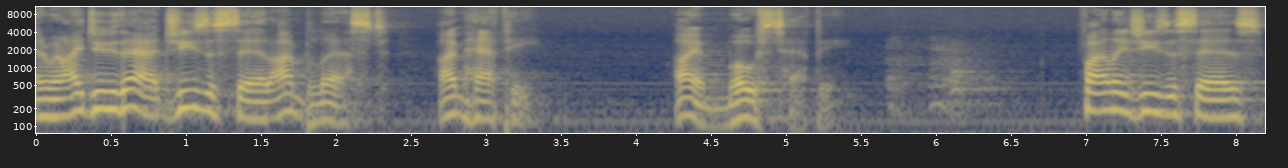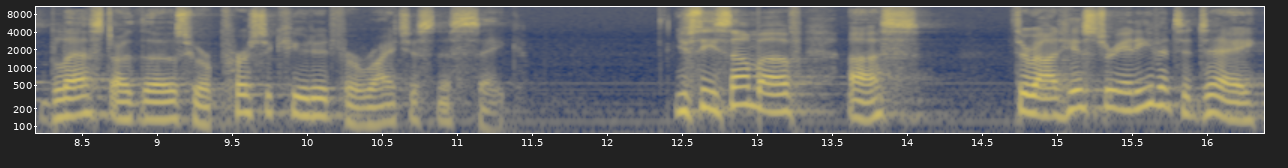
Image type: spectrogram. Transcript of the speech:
And when I do that, Jesus said, I'm blessed. I'm happy. I am most happy. Finally, Jesus says, Blessed are those who are persecuted for righteousness' sake. You see, some of us throughout history and even today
